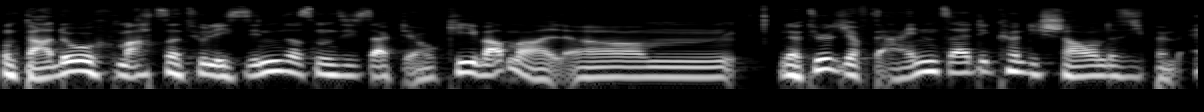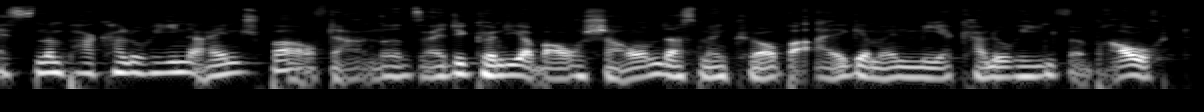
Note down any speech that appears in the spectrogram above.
Und dadurch macht es natürlich Sinn, dass man sich sagt, ja, okay, warte mal, ähm, natürlich auf der einen Seite könnte ich schauen, dass ich beim Essen ein paar Kalorien einspare, auf der anderen Seite könnte ich aber auch schauen, dass mein Körper allgemein mehr Kalorien verbraucht.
